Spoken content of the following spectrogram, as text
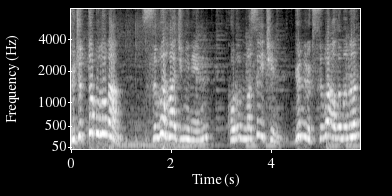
Vücutta bulunan sıvı hacminin korunması için günlük sıvı alımının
